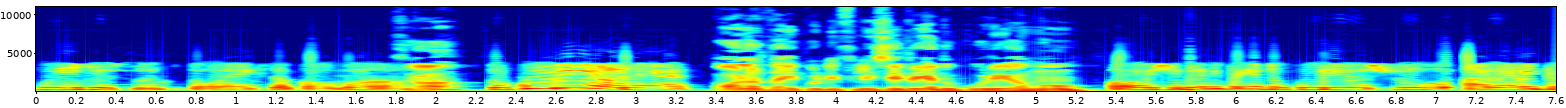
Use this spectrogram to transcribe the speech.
που είχες το, το έχεις ακόμα; Ποιο; Το κουρίο, ρε! Όλα τα είπε ο Νιφλής. Είπε για το κουρίο μου. Όχι, δεν είπε για το κουρίο σου, αλλά είπε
